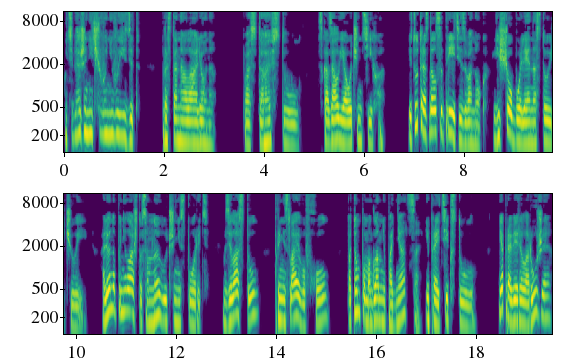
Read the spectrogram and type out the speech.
«У тебя же ничего не выйдет», — простонала Алена. «Поставь стул», сказал я очень тихо. И тут раздался третий звонок, еще более настойчивый. Алена поняла, что со мной лучше не спорить. Взяла стул, принесла его в холл, Потом помогла мне подняться и пройти к стулу. Я проверил оружие,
